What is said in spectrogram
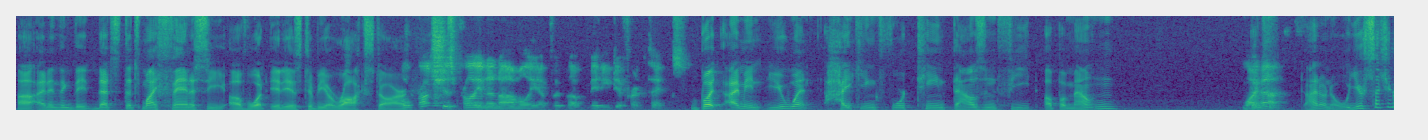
Uh, I didn't think they. That's that's my fantasy of what it is to be a rock star. Well, Rush is probably an anomaly of, of many different things. But I mean, you went hiking fourteen thousand feet up a mountain. Why That's- not? I don't know. Well, You're such an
